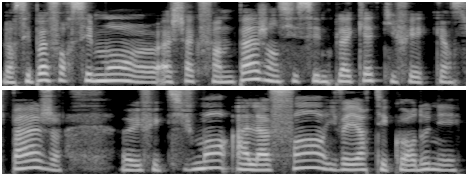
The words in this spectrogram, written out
Alors c'est pas forcément euh, à chaque fin de page, hein, si c'est une plaquette qui fait 15 pages, euh, effectivement, à la fin, il va y avoir tes coordonnées.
